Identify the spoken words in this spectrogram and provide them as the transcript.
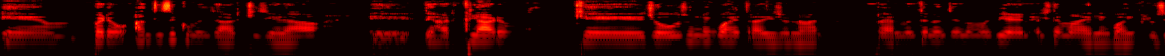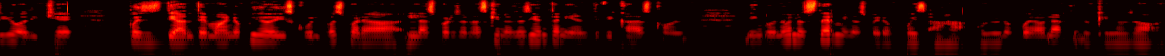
Em, pero antes de comenzar quisiera eh, dejar claro que yo uso un lenguaje tradicional realmente no entiendo muy bien el tema del lenguaje inclusivo, así que pues de antemano pido disculpas para las personas que no se sientan identificadas con ninguno de los términos, pero pues ajá, uno no puede hablar de lo que no sabe.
